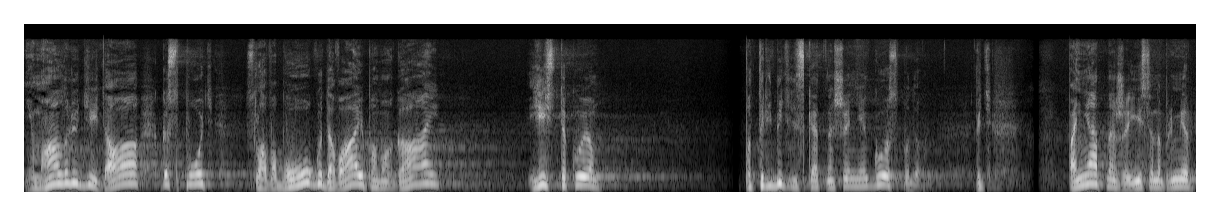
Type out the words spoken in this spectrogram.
немало людей. Да, Господь, слава Богу, давай, помогай. Есть такое потребительское отношение к Господу. Ведь понятно же, если, например,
